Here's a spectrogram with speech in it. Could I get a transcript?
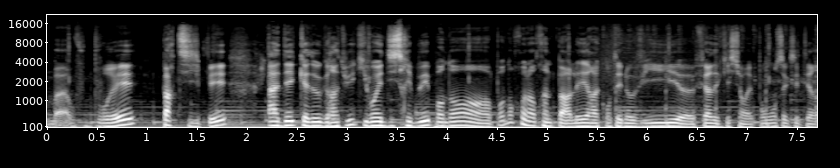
bah, vous pourrez participer à des cadeaux gratuits qui vont être distribués pendant, pendant qu'on est en train de parler, raconter nos vies, euh, faire des questions-réponses, etc.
